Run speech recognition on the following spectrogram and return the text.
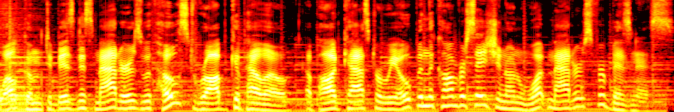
Welcome to Business Matters with host Rob Capello, a podcast where we open the conversation on what matters for business.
